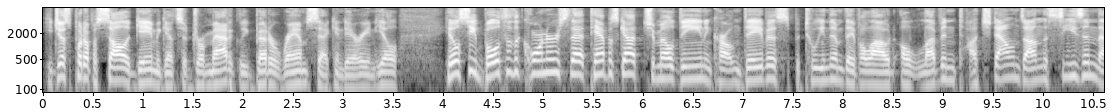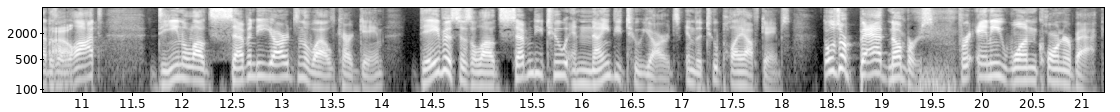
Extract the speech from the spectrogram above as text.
He just put up a solid game against a dramatically better Rams secondary, and he'll he'll see both of the corners that Tampa's got, Jamel Dean and Carlton Davis. Between them, they've allowed 11 touchdowns on the season. That is a lot. Dean allowed 70 yards in the wild card game. Davis has allowed 72 and 92 yards in the two playoff games. Those are bad numbers for any one cornerback.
